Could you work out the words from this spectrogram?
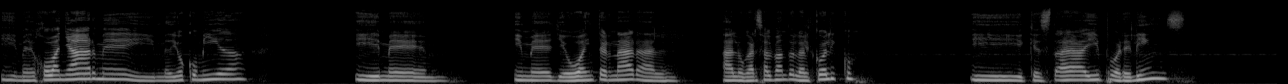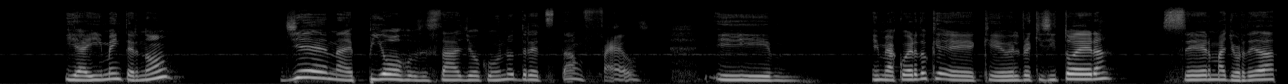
y me dejó bañarme y me dio comida y me, y me llevó a internar al, al hogar salvando el alcohólico y que está ahí por el INS. Y ahí me internó, llena de piojos estaba yo, con unos dreads tan feos. Y, y me acuerdo que, que el requisito era ser mayor de edad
